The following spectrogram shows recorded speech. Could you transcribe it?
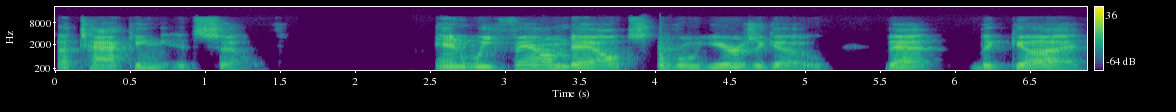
attacking itself. And we found out several years ago that the gut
